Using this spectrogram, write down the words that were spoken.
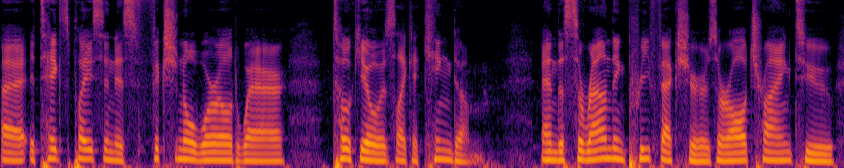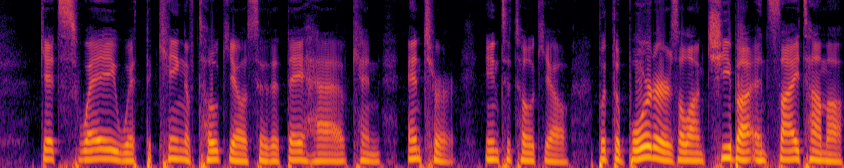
uh, it takes place in this fictional world where Tokyo is like a kingdom, and the surrounding prefectures are all trying to get sway with the king of Tokyo so that they have can enter into Tokyo. But the borders along Chiba and Saitama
